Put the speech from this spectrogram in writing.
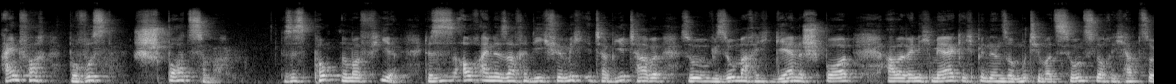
einfach bewusst Sport zu machen. Das ist Punkt Nummer vier. Das ist auch eine Sache, die ich für mich etabliert habe. Sowieso mache ich gerne Sport, aber wenn ich merke, ich bin in so einem Motivationsloch, ich habe so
